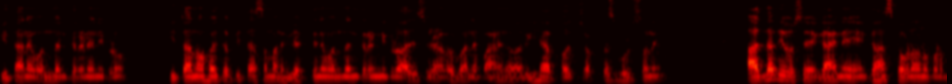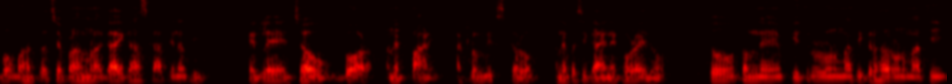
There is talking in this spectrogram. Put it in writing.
પિતાને વંદન કરીને નીકળો. પિતાનો હોય તો પિતા સમાન વ્યક્તિને વંદન કરીને નીકળો. આજે સૂર્યનારાયણ ભગવાનને પાણીનો અર્ઘ્ય આપો, ચોક્કસ ભૂલશો નહીં. આજના દિવસે ગાયને ઘાસ ખવડાવવાનું પણ બહુ મહત્ત્વ છે, પણ હમણાં ગાય ઘાસ ખાતી નથી, એટલે જવ, ગોળ અને પાણી આટલું મિક્સ કરો અને પછી ગાયને ખવડાવી દો. તો તમને પિતૃ ઋણમાંથી ગ્રહ ઋણમાંથી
